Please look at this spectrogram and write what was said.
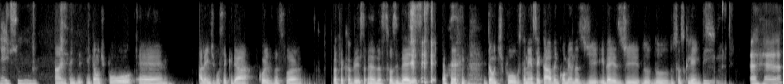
É isso. Ah, entendi. Então, tipo, é, além de você criar coisas da sua própria cabeça, né, das suas ideias, então, tipo, você também aceitava encomendas de ideias de, do, do- dos seus clientes. Sim. Aham.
